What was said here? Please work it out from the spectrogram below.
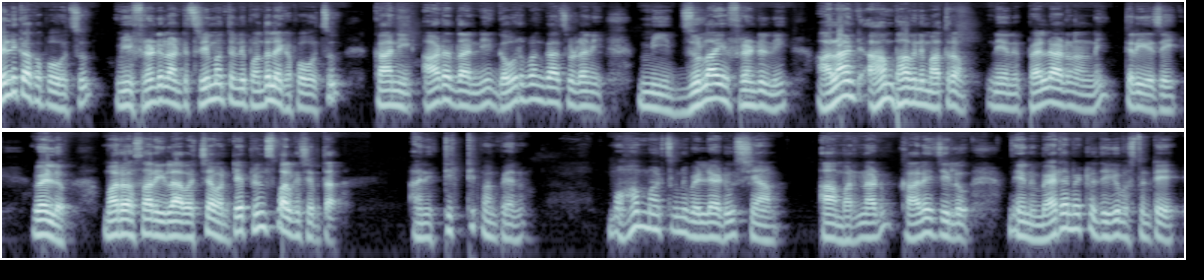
పెళ్ళి కాకపోవచ్చు మీ ఫ్రెండ్ లాంటి శ్రీమంతుడిని పొందలేకపోవచ్చు కానీ ఆడదాన్ని గౌరవంగా చూడని మీ జులాయి ఫ్రెండ్ని అలాంటి అహంభావిని మాత్రం నేను పెళ్ళాడనని తెలియజేయి. వెళ్ళు మరోసారి ఇలా వచ్చావంటే ప్రిన్సిపాల్కి చెబుతా అని తిట్టి పంపాను. మొహం మార్చుకుని వెళ్ళాడు శ్యామ్. ఆ మర్నాడు కాలేజీలో నేను మేడ మెట్లు దిగి వస్తుంటే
